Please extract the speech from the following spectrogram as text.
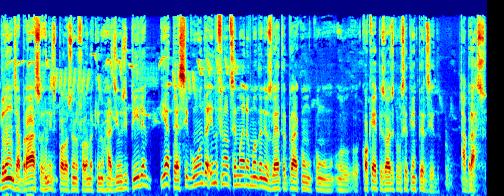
Grande abraço, René de Paula Júnior falando aqui no Radinho de Pilha. E até segunda. E no final de semana eu mando a newsletter pra, com, com o, qualquer episódio que você tenha perdido. Abraço.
